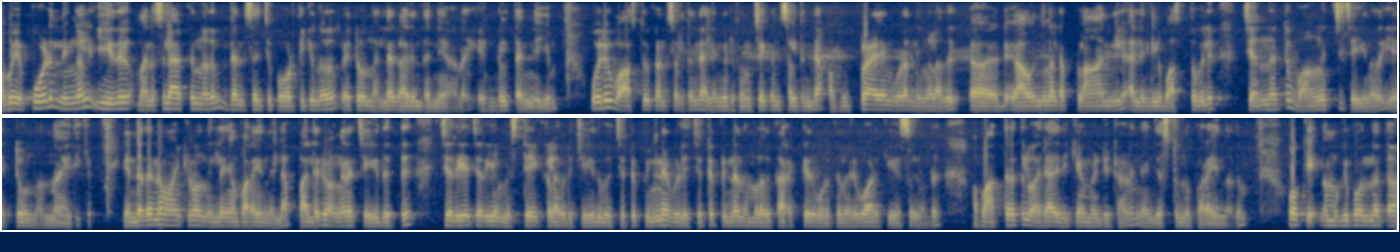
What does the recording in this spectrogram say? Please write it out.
അപ്പോൾ എപ്പോഴും നിങ്ങൾ ഇത് മനസ്സിലാക്കുന്നതും ഇതനുസരിച്ച് പ്രവർത്തിക്കുന്നതും ഏറ്റവും നല്ല കാര്യം തന്നെയാണ്. എങ്കിൽ തന്നെയും ഒരു വാസ്തു കൺസൾട്ടന്റ് അല്ലെങ്കിൽ ഒരു ഫംഗ്ഷൻ കൺസൾട്ടന്റെ അഭിപ്രായം കൂടെ നിങ്ങളത് നിങ്ങളുടെ പ്ലാനിൽ അല്ലെങ്കിൽ വസ്തുവിൽ ചെന്നിട്ട് വാങ്ങിച്ച് ചെയ്യുന്നത് ഏറ്റവും നന്നായിരിക്കും. എന്റെ തന്നെ വാങ്ങിക്കണമെന്നില്ല ഞാൻ പറയുന്നില്ല. പലരും അങ്ങനെ ചെയ്തിട്ട് ചെറിയ ചെറിയ മിസ്റ്റേക്കുകൾ അവർ ചെയ്തു വെച്ചിട്ട് പിന്നെ വിളിച്ചിട്ട് പിന്നെ നമ്മളത് കറക്റ്റ് ചെയ്ത് കൊടുക്കുന്ന ഒരുപാട് കേസുകളുണ്ട്. അപ്പോൾ അത്തരത്തിൽ വരാതിരിക്കാൻ വേണ്ടിയിട്ടാണ് ഞാൻ ജസ്റ്റ് ഒന്ന് പറയുന്നത്. ഓക്കെ നമുക്കിപ്പോൾ ഇന്നത്തെ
